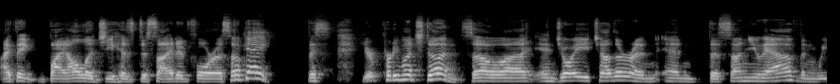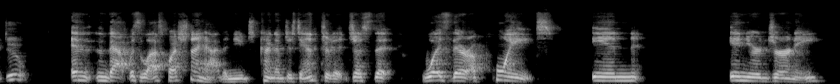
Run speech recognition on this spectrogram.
I think biology has decided for us okay, this you're pretty much done. So uh, enjoy each other and, and the son you have, and we do. And that was the last question I had, and you kind of just answered it. Just that was there a point in in your journey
